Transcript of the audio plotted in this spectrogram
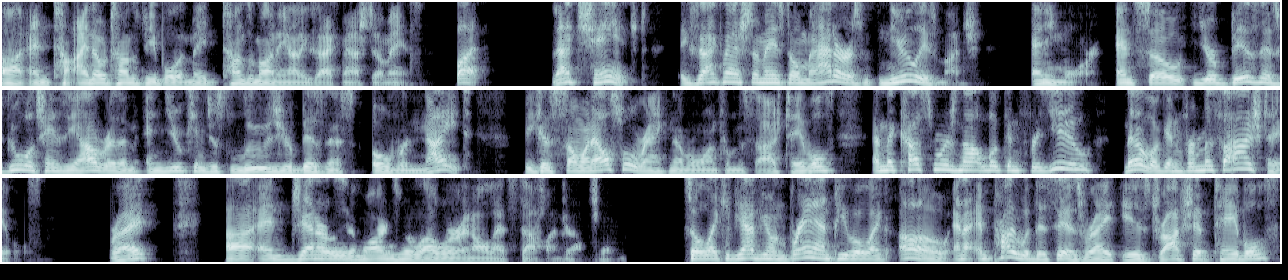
Uh, and t- I know tons of people that made tons of money on exact match domains, but that changed. Exact match domains don't matter as nearly as much anymore. And so your business, Google changed the algorithm and you can just lose your business overnight because someone else will rank number one for massage tables and the customer's not looking for you. They're looking for massage tables, right? Uh, and generally the margins are lower and all that stuff on dropship. So like if you have your own brand, people are like, oh, and, and probably what this is, right, is dropship tables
